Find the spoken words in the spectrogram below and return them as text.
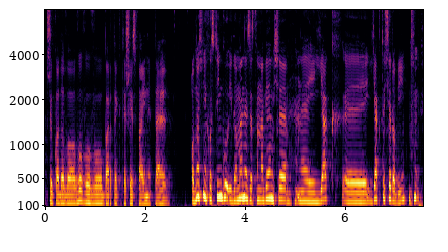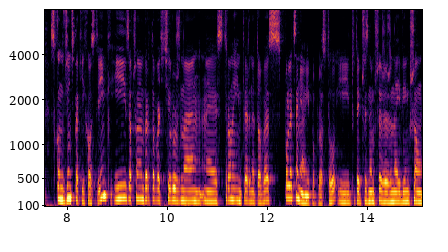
przykładowo www.bartek też jest fajny.pl. Odnośnie hostingu i domeny zastanawiałem się, e, jak, e, jak to się robi, skąd wziąć taki hosting i zacząłem wertować różne e, strony internetowe z poleceniami po prostu i tutaj przyznam szczerze, że największą,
